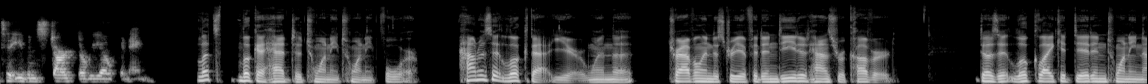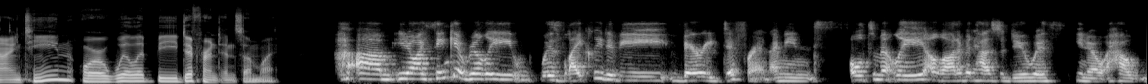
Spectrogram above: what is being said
to even start the reopening. Let's look ahead to 2024. How does it look that year when the travel industry, if it indeed it has recovered, does it look like it did in 2019 or will it be different in some way? Um, you know, I think it really is likely to be very different. I mean, ultimately, a lot of it has to do with you know how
